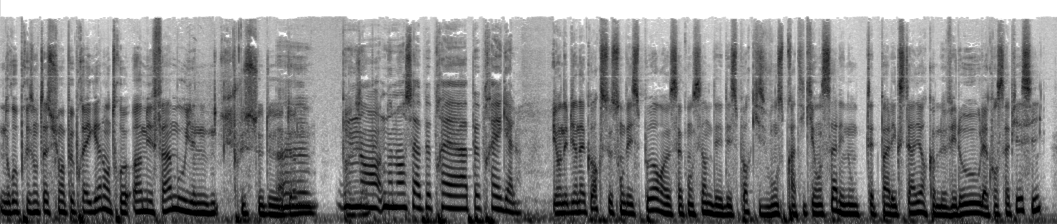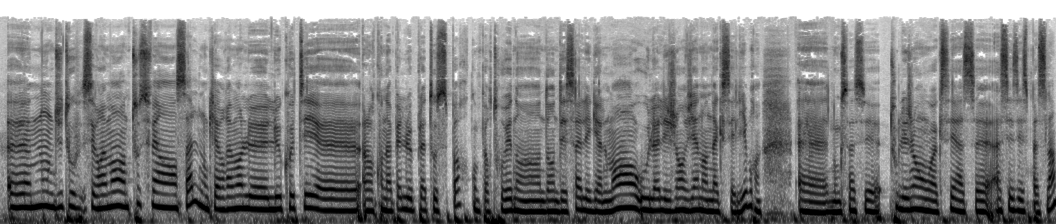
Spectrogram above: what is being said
une représentation à peu près égale entre hommes et femmes ou il y a une- plus de- Euh, d'hommes non, non, non, c'est à peu près à peu près égal. Et on est bien d'accord que ce sont des sports, euh, ça concerne des, des sports qui vont se pratiquer en salle et non peut-être pas à l'extérieur, comme le vélo ou la course à pied, si? Euh, non, du tout. C'est vraiment tout se fait en salle. Donc il y a vraiment le, le côté, euh, alors qu'on appelle le plateau sport, qu'on peut retrouver dans, dans des salles également, où là les gens viennent en accès libre. Euh, donc ça, c'est tous les gens ont accès à, ce- à ces espaces-là.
